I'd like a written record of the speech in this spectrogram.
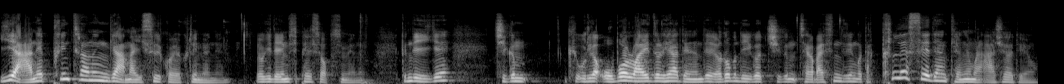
이 안에 프린트라는 게 아마 있을 거예요. 그러면은 여기 namespace 없으면은 근데 이게 지금 그 우리가 override를 해야 되는데 여러분들 이거 지금 제가 말씀드린 거 다 클래스에 대한 개념을 아셔야 돼요.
